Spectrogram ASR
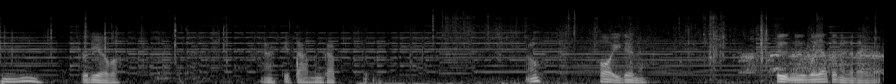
อืมตัวเดียวปะอะติดตามมันครับ เอ้าพ่ออีกเด้อนะตื่นนี้ว่ายักตัวนั้นก็ได้แล้ว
